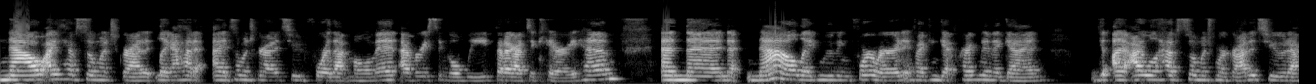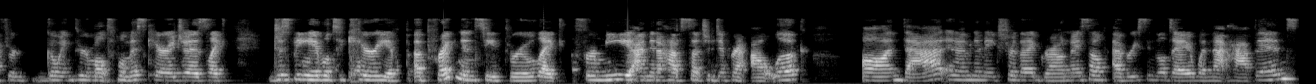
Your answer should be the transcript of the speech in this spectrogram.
Now I have so much gratitude. Like I had, I had so much gratitude for that moment every single week that I got to carry him. And then now, like moving forward, if I can get pregnant again, I, I will have so much more gratitude after going through multiple miscarriages. Like just being able to carry a, a pregnancy through. Like for me, I'm gonna have such a different outlook on that and i'm going to make sure that i ground myself every single day when that happens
